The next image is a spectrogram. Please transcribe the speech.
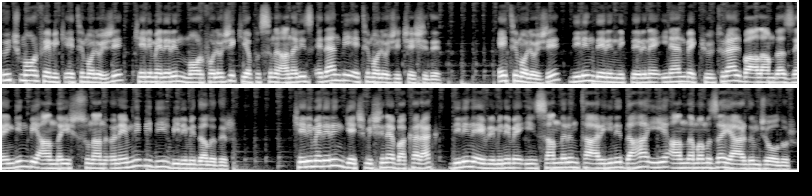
3 morfemik etimoloji, kelimelerin morfolojik yapısını analiz eden bir etimoloji çeşidi. Etimoloji, dilin derinliklerine inen ve kültürel bağlamda zengin bir anlayış sunan önemli bir dil bilimi dalıdır. Kelimelerin geçmişine bakarak, dilin evrimini ve insanların tarihini daha iyi anlamamıza yardımcı olur.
